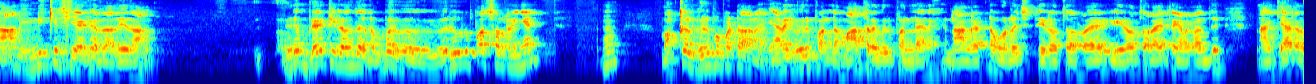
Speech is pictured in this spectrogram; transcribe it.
நான் இன்றைக்கும் கேட்குறது அதே தான் இதே பேட்டியில் வந்து ரொம்ப விறுவிறுப்பாக சொல்கிறீங்க மக்கள் விருப்பப்பட்டாங்க. எனக்கு விருப்பம் இல்லை மாத்திரை விருப்பம் இல்லை எனக்கு. நான் கட்டின ஒரு லட்சத்தி இருபத்தோராயிரம் இருபத்தோராயிரத்துக்கு எனக்கு வந்து நான் கேட்குற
